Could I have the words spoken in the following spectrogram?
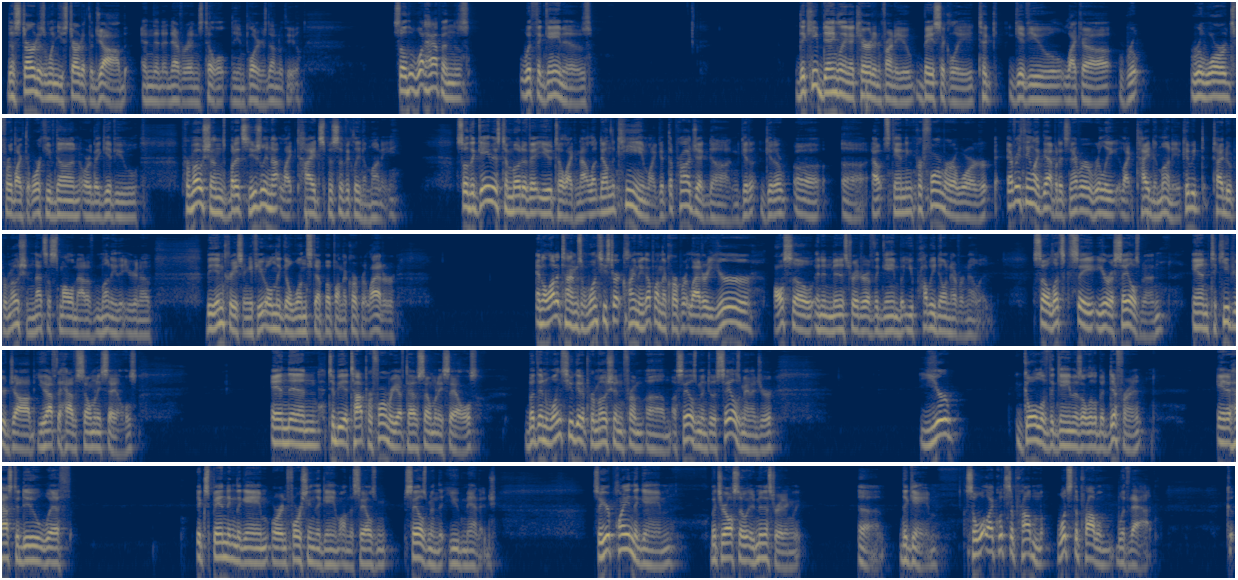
The start is when you start at the job, and then it never ends till the employer is done with you. So, what happens with the game is they keep dangling a carrot in front of you, basically, to give you like a re- rewards for like the work you've done, or they give you promotions, but it's usually not like tied specifically to money. So the game is to motivate you to like not let down the team, like get the project done, get a, get a uh, uh, outstanding performer award or everything like that. But it's never really like tied to money. It could be tied to a promotion. That's a small amount of money that you're going to be increasing if you only go one step up on the corporate ladder. And a lot of times, once you start climbing up on the corporate ladder, you're also an administrator of the game, but you probably don't ever know it. So let's say you're a salesman and to keep your job, you have to have so many sales. And then to be a top performer, you have to have so many sales. But then once you get a promotion from um, a salesman to a sales manager, your goal of the game is a little bit different. And it has to do with expanding the game or enforcing the game on the sales, salesman that you manage. So you're playing the game but you're also administrating the, uh, the game. So, what, like, what's the problem? What's the problem with that?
